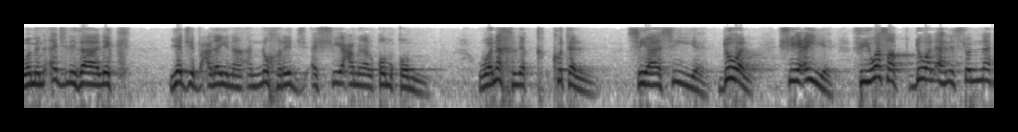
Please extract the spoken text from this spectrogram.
ومن أجل ذلك يجب علينا أن نخرج الشيعة من القمقم ونخلق كتل سياسية دول شيعية في وسط دول أهل السنة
